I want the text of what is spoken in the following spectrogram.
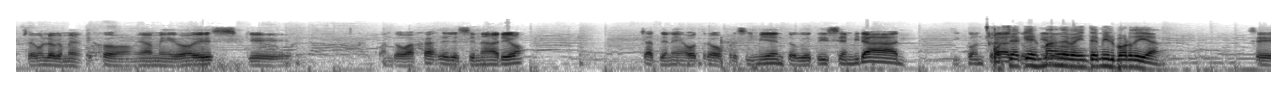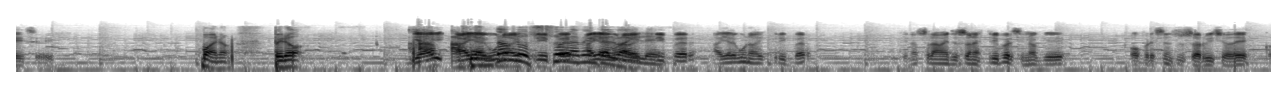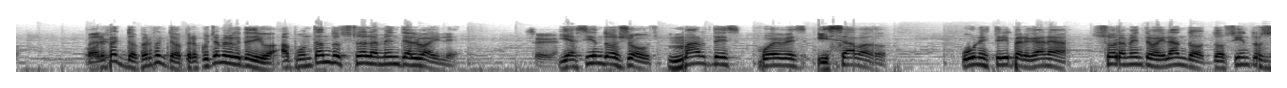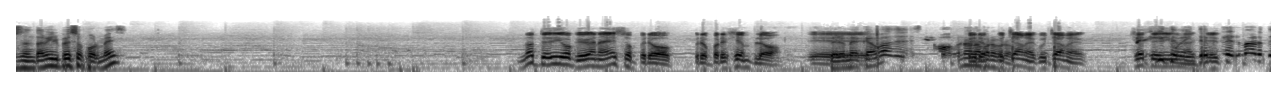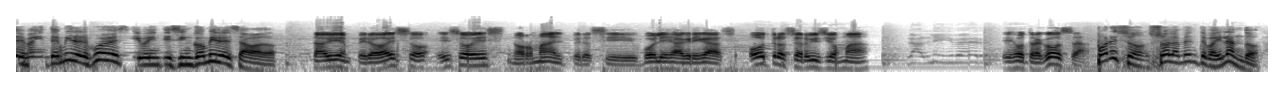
según lo que me dijo mi amigo, es que cuando bajás del escenario ya tenés otro ofrecimiento que te dicen, mirá, y O contrato. sea que es más quiero-". de 20 mil por día. Sí, sí. Bueno, pero Y hay, a- hay algunos solamente hay al algunos baile. stripper, hay algunos strippers que no solamente son strippers, sino que ofrecen su servicio de esco. Perfecto, perfecto. Pero escúchame lo que te digo. Apuntando solamente al baile Sí. y haciendo shows martes, jueves y sábado, ¿un stripper gana solamente bailando 260 mil pesos por mes? No te digo que gana eso, pero, pero por ejemplo. Eh, Pero me acabas de decir vos. No, no, pero pará, pará. escúchame, escúchame. Yo te digo una 20 mil que el martes, 20 mil el jueves y 25 mil el sábado. está bien, pero eso, eso es normal. Pero si vos les agregás otros servicios más, es otra cosa. Por eso, solamente bailando.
